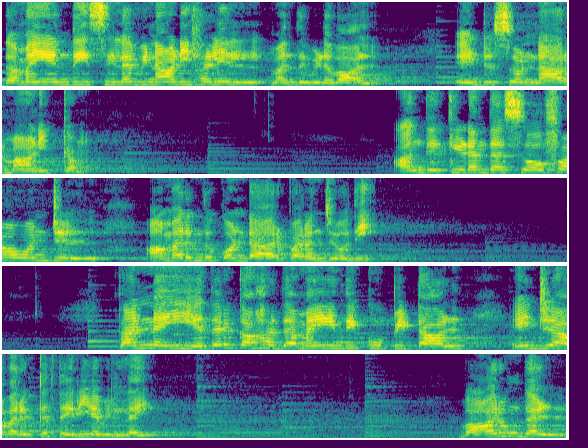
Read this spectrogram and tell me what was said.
தமயந்தி சில வினாடிகளில் வந்து விடுவாள் என்று சொன்னார் மாணிக்கம். அங்கு கிடந்த சோஃபா ஒன்றில் அமர்ந்து கொண்டார் பரஞ்சோதி. தன்னை எதற்காக தமயந்தி கூப்பிட்டாள் என்று அவருக்கு தெரியவில்லை. வாருங்கள்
